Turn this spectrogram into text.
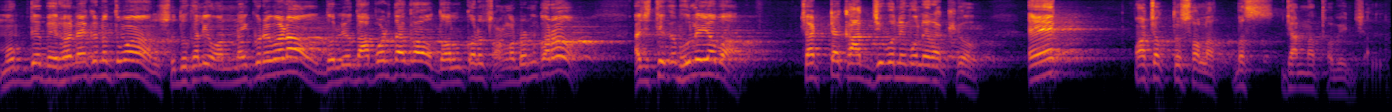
মুখ দিয়ে বের হয় না কেন তোমার? শুধু খালি অন্যায় করে বেড়াও, দলীয় দাপট দেখাও, দল করো, সংগঠন করো। আজ থেকে ভুলে যাবা। চারটা কাজ জীবনে মনে রাখিও। এক পাঁচক্ত সলাৎ বাস জান্নাত হবে ইনশাল্লাহ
